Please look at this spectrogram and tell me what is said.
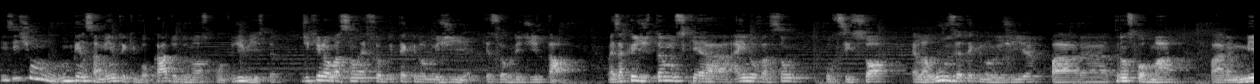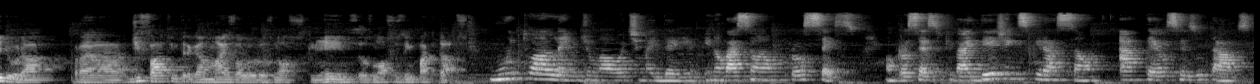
Existe um, um, pensamento equivocado do nosso ponto de vista de que inovação é sobre tecnologia, que é sobre digital. Mas acreditamos que a, a inovação por si só, ela usa a tecnologia para transformar, para melhorar, para de fato entregar mais valor aos nossos clientes, aos nossos impactados. Muito além de uma ótima ideia, inovação é um processo. É um processo que vai desde a inspiração até os resultados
